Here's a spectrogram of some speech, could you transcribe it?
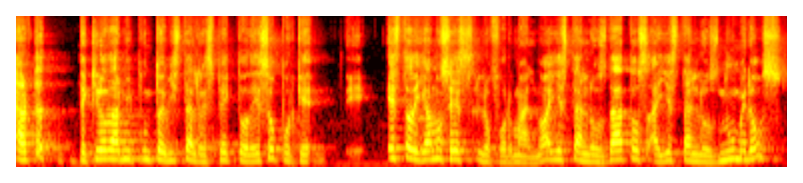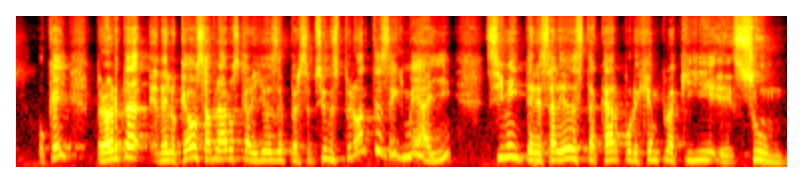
ahorita te quiero dar mi punto de vista al respecto de eso, porque eh, esto, digamos, es lo formal, ¿no? Ahí están los datos, ahí están los números, ¿ok? Pero ahorita de lo que vamos a hablar, Oscar y yo, es de percepciones. Pero antes de irme ahí, sí me interesaría destacar, por ejemplo, aquí eh, Zoom,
